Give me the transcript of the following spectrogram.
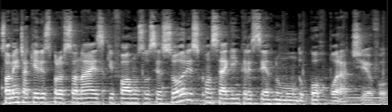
somente aqueles profissionais que formam sucessores conseguem crescer no mundo corporativo.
